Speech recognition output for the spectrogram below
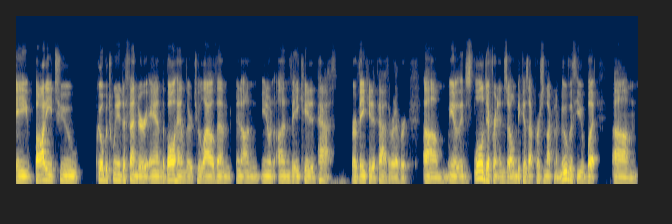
a body to go between a defender and the ball handler to allow them an un you know an unvacated path or vacated path or whatever. Um, you know, it's a little different in zone because that person's not going to move with you, but um,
